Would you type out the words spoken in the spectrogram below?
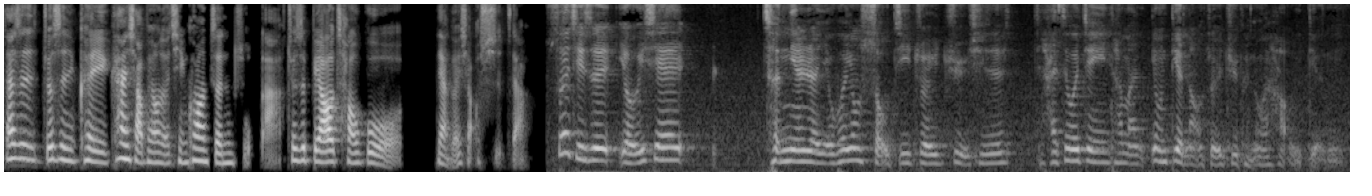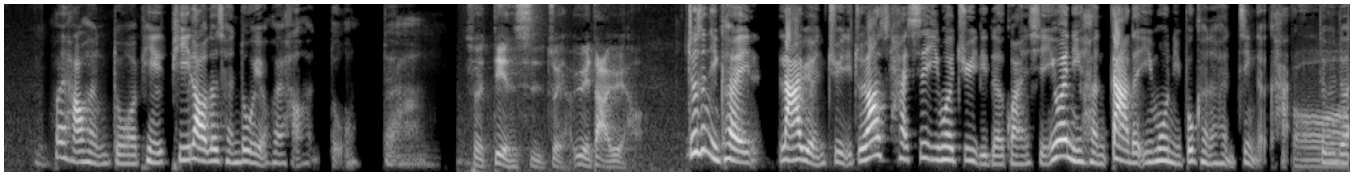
但是就是你可以看小朋友的情况斟酌啦，就是不要超过两个小时这样。所以其实有一些成年人也会用手机追剧，其实还是会建议他们用电脑追剧可能会好一点，会好很多，疲疲劳的程度也会好很多。对啊，所以电视最好越大越好。就是你可以拉远距离，主要还是因为距离的关系，因为你很大的一幕，你不可能很近的看，哦、对不对？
